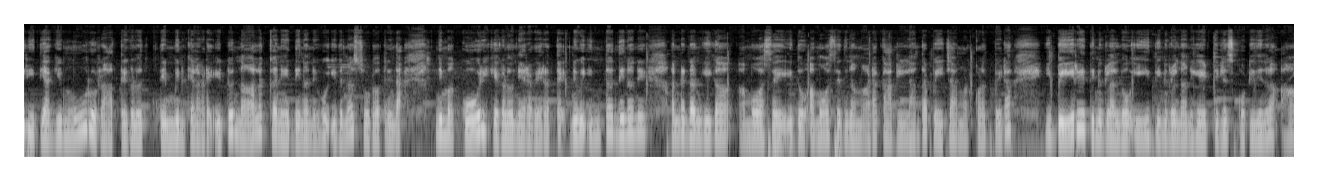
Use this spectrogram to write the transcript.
ರೀತಿಯಾಗಿ ಮೂರು ರಾತ್ರಿಗಳು ದಿಂಬಿನ ಕೆಳಗಡೆ ಇಟ್ಟು ನಾಲ್ಕನೇ ದಿನ ನೀವು ಇದನ್ನು ಸುಡೋದ್ರಿಂದ ನಿಮ್ಮ ಕೋರಿಕೆಗಳು ನೆರವೇರುತ್ತೆ. ನೀವು ಇಂಥ ದಿನವೇ ಅಂದರೆ ನನಗೀಗ ಅಮಾವಾಸ್ಯೆ ಇದು ಅಮಾವಾಸ್ಯೆ ದಿನ ಮಾಡೋಕ್ಕಾಗಲಿಲ್ಲ ಅಂತ ಬೇಜಾರು ಮಾಡ್ಕೊಳ್ಳೋದು ಬೇಡ. ಈ ಬೇರೆ ದಿನಗಳಲ್ಲೂ ಈ ದಿನಗಳು ನಾನು ಹೇಳಿ ತಿಳಿಸ್ಕೊಟ್ಟಿದ್ದೀನಲ್ಲ ಆ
